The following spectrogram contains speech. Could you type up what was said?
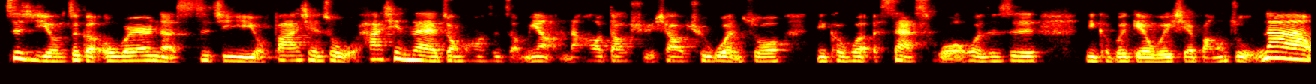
自己有这个 awareness，自己有发现说我他现在的状况是怎么样，然后到学校去问说，你可不可以 assess 我，或者是你可不可以给我一些帮助？那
